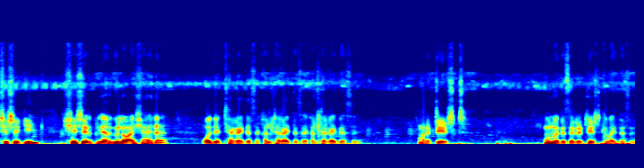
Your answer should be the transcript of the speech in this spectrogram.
শেষে কি? শেষের প্লেয়ারগুলো আইসা হেরা ওই যে ঠেকাইতেছে, খালি ঠেকাইতেছে খালি ঠেকাইতেছে। মানে টেস্ট মনে হইতেছে এটা টেস্ট খেলাইতেছে।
